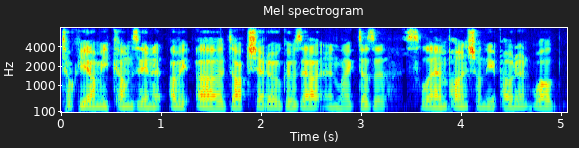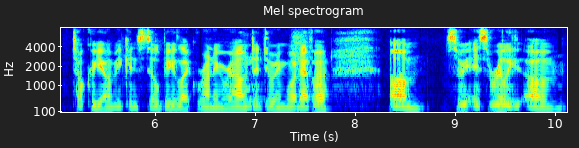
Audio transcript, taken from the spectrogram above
Tokoyami comes in, I mean, uh, Dark Shadow goes out and like does a slam punch on the opponent while Tokoyami can still be like running around and doing whatever. Um, so it's really um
